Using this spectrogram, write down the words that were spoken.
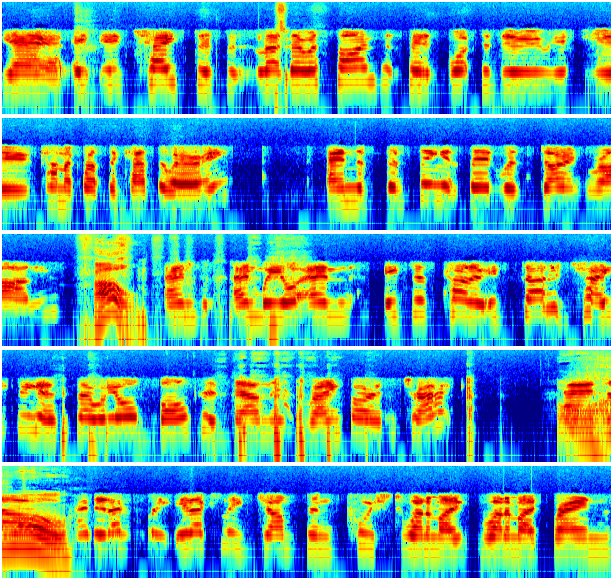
yeah, it, it chased us. Like, there were signs that said what to do if you come across a cassowary, and the, the thing it said was "Don't run." Oh, and and we all and it just kind of it started chasing us, so we all bolted down this rainforest track. And, Oh. um, and it actually it actually jumped and pushed one of my one of my friends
